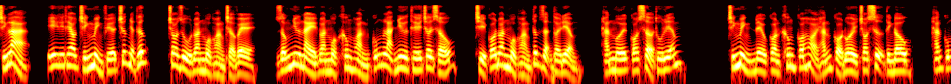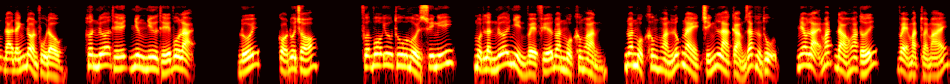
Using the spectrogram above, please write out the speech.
Chính là, y đi theo chính mình phía trước nhận thức, cho dù Đoan Mục Hoàng trở về, giống như này Đoan Mục không hoàn cũng là như thế chơi xấu, chỉ có Đoan Mục Hoàng tức giận thời điểm, hắn mới có sở thu liễm. Chính mình đều còn không có hỏi hắn cỏ đuôi cho sự tình đâu, hắn cũng đã đánh đòn phủ đầu, hơn nữa thế nhưng như thế vô lại. Đối, cỏ đuôi chó. Phượng vô ưu thu hồi suy nghĩ, một lần nữa nhìn về phía đoan mục không hoàn, đoan mục không hoàn lúc này chính là cảm giác hưởng thụ, nheo lại mắt đào hoa tới, vẻ mặt thoải mái.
